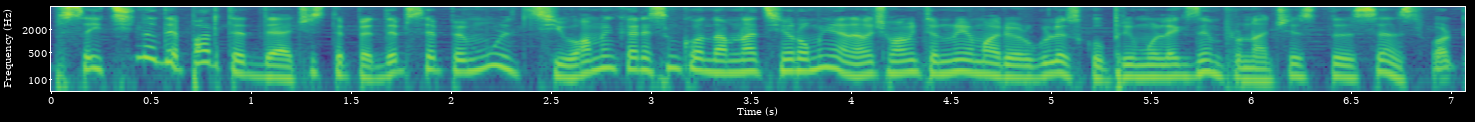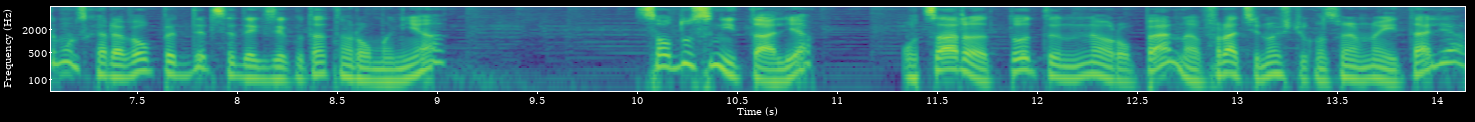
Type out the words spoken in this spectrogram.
să-i țină departe de aceste pedepse pe mulți oameni care sunt condamnați în România. Ne aducem aminte, nu e Mario Orgulescu primul exemplu în acest sens. Foarte mulți care aveau pedepse de executat în România s-au dus în Italia, o țară tot în Uniunea Europeană, frații noștri, cum spunem noi, Italia,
